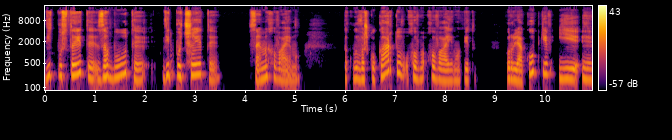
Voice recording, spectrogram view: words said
Відпустити, забути, відпочити. Все, ми ховаємо. Таку важку карту ховаємо під короля кубків, і е,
